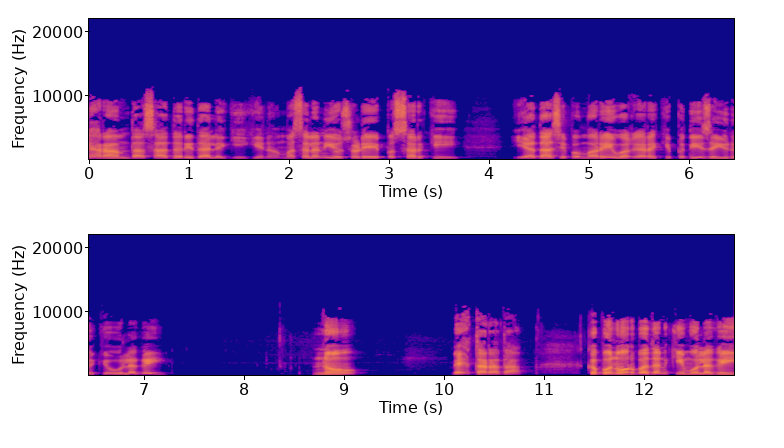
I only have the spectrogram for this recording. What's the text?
احرام دا صادري دا لګيږي نه مثلا یو سړی په سر کې یا داسې په مری وغیره کې په دې ځایونو کې ولګي نو بهتره ده که په نور بدن کې مولګي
